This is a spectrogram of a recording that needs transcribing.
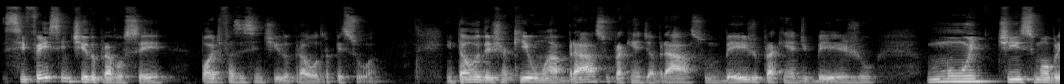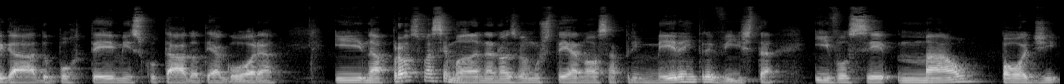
se fez sentido para você, pode fazer sentido para outra pessoa. Então eu deixo aqui um abraço para quem é de abraço, um beijo para quem é de beijo. Muitíssimo obrigado por ter me escutado até agora. E na próxima semana nós vamos ter a nossa primeira entrevista e você mal pode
